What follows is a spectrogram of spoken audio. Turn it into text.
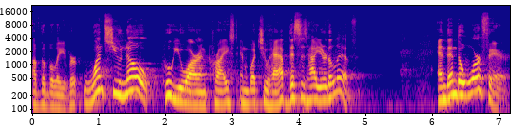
of the believer, once you know who you are in Christ and what you have, this is how you're to live and then the warfare.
